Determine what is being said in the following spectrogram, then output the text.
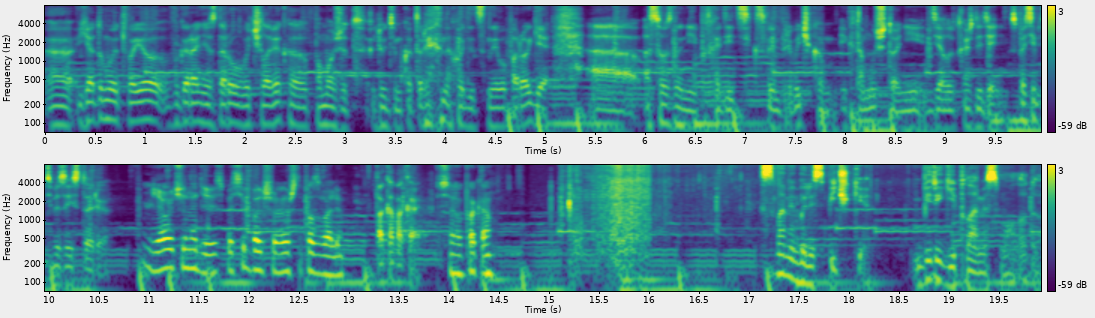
Э, я думаю, твое выгорание здорового человека поможет людям, которые находятся на его пороге, а, осознаннее подходить к своим привычкам и к тому, что они делают каждый день. Спасибо тебе за историю. Я очень надеюсь. Спасибо большое, что позвали. Пока-пока. Все, пока. С вами были спички. Береги пламя с молоду.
